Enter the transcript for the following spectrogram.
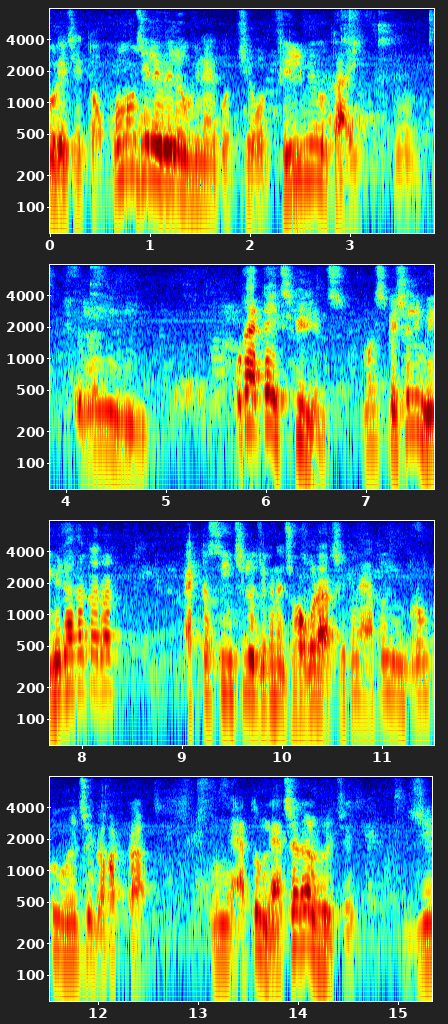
করেছে তখনও যে লেভেলে অভিনয় করছে ওর ফিল্মেও তাই। এবং ওটা একটা এক্সপিরিয়েন্স মানে স্পেশালি মেঘে ঢাকা তার একটা সিন ছিল যেখানে ঝগড়ার সেখানে এত ইমপ্রম্পটু হয়েছে ব্যাপারটা এবং এত ন্যাচারাল হয়েছে যে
